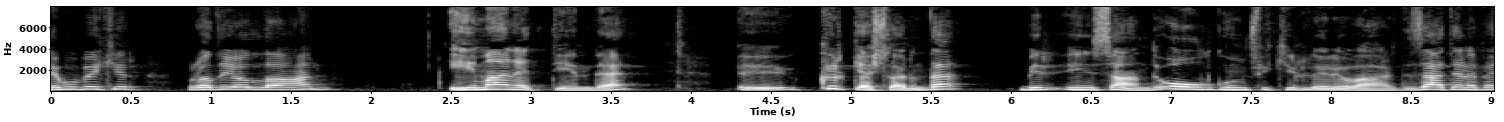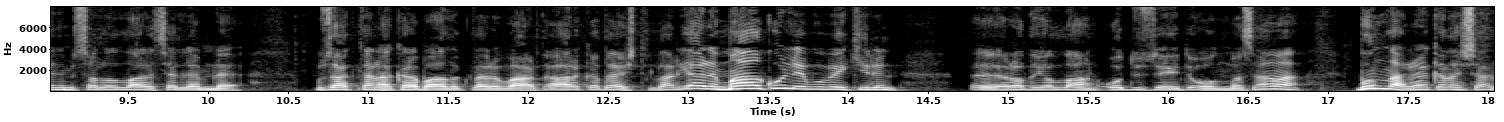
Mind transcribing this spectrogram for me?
Ebu Bekir radıyallahu anh iman ettiğinde 40 e, yaşlarında bir insandı. Olgun fikirleri vardı. Zaten Efendimiz sallallahu aleyhi ve sellemle uzaktan akrabalıkları vardı. Arkadaştılar. Yani makul Ebu Bekir'in e, radıyallahu anh o düzeyde olması ama bunlar arkadaşlar e,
